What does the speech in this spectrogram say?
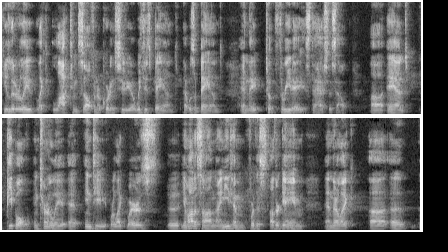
he literally like locked himself in a recording studio with his band. That was a band, and they took three days to hash this out. Uh, and people internally at Inti were like, "Where's uh, Yamada-san? I need him for this other game." And they're like, uh, uh, uh,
